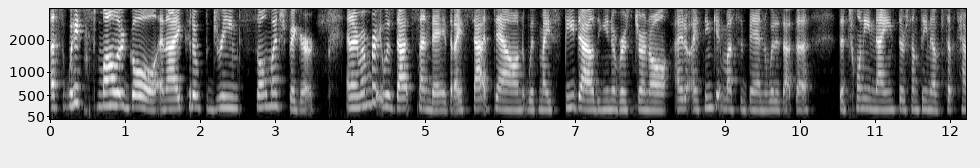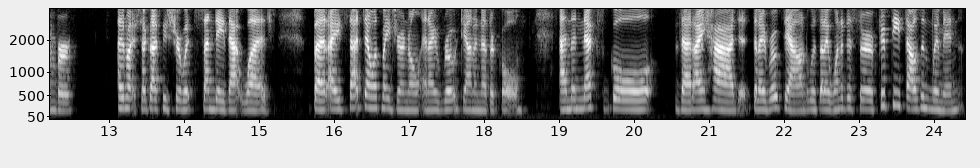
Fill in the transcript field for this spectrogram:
a way smaller goal and I could have dreamed so much bigger. And I remember it was that Sunday that I sat down with my speed dial the universe journal. I, I think it must have been what is that the the 29th or something of September. I'm not exactly sure what Sunday that was, but I sat down with my journal and I wrote down another goal. And the next goal that I had that I wrote down was that I wanted to serve 50,000 women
